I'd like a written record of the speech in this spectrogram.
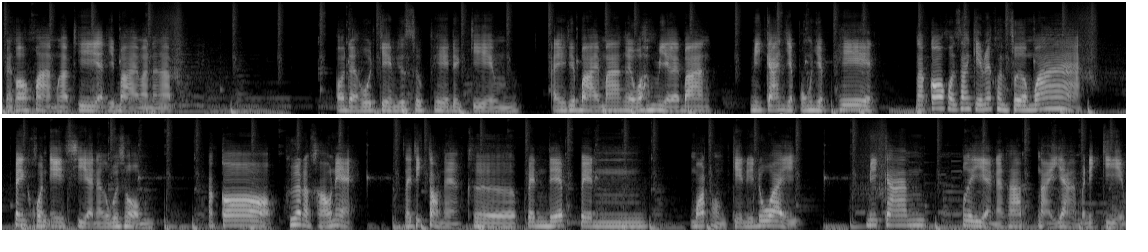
เป็นข้อความครับที่อธิบายมานะครับ All the Hood Game used to play the game อธิบายมากเลยว่ามีอะไรบ้าง มีการเหยียบปงเหยียบเพศ แล้วก็คนสร้างเกมได้คอนเฟิร์มว่าเป็นคนเอเชียนะคุณผู้ชม แล้วก็เพื่อนของเขาเนี่ยใน t ิ k t o k เนี่ยคือเป็นเดฟเป็นมอดของเกมนี้ด้วย มีการเปลี่ยนนะครับหลายอย่างไปในเกม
